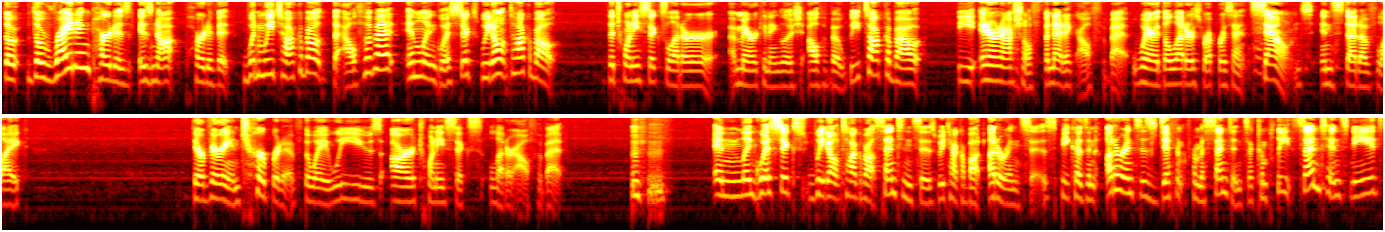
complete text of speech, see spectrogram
the the writing part is is not part of it. When we talk about the alphabet in linguistics, we don't talk about the 26 letter American English alphabet. We talk about the International Phonetic Alphabet where the letters represent sounds instead of like they're very interpretive the way we use our 26 letter alphabet. Mm-hmm. In linguistics, we don't talk about sentences, we talk about utterances because an utterance is different from a sentence. A complete sentence needs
